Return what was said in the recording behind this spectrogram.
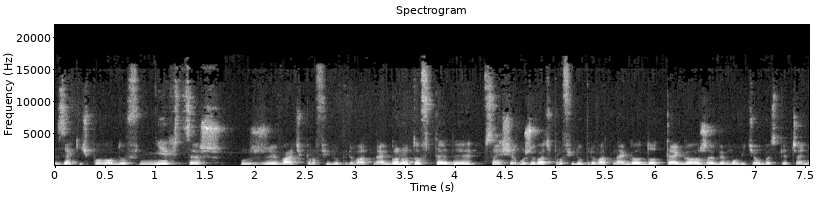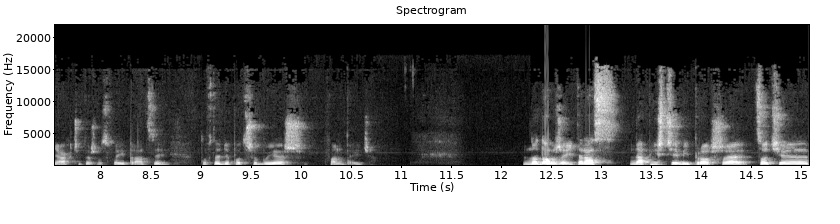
z jakichś powodów nie chcesz używać profilu prywatnego, no to wtedy, w sensie używać profilu prywatnego do tego, żeby mówić o ubezpieczeniach, czy też o swojej pracy, to wtedy potrzebujesz fanpage'a. No dobrze, i teraz napiszcie mi proszę, co Cię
